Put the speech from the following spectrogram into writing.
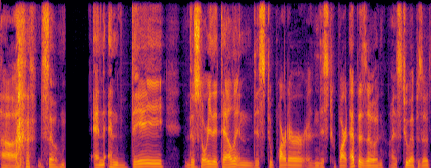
Uh, so, and and they the story they tell in this two parter in this two part episode, uh, it's two episodes,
